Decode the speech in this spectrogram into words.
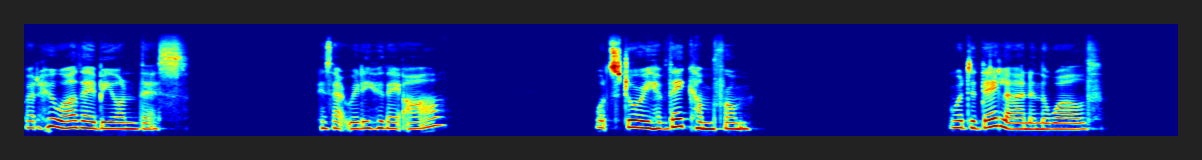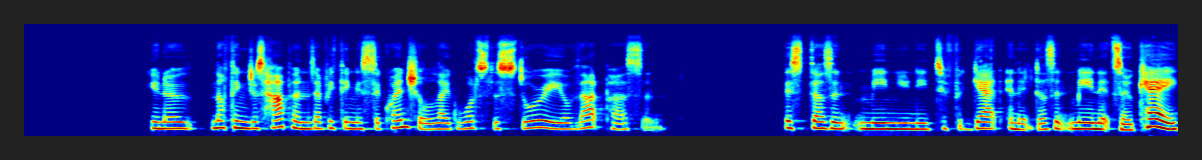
But who are they beyond this? Is that really who they are? What story have they come from? What did they learn in the world? You know, nothing just happens, everything is sequential. Like, what's the story of that person? This doesn't mean you need to forget, and it doesn't mean it's okay,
